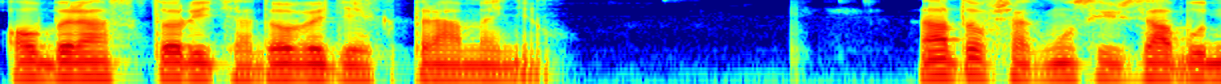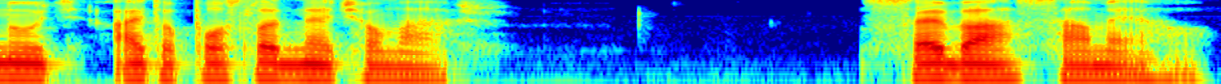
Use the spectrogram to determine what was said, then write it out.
obraz, ktorý ťa dovedie k prameňu. Na to však musíš zabudnúť aj to posledné, čo máš. Seba samého.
